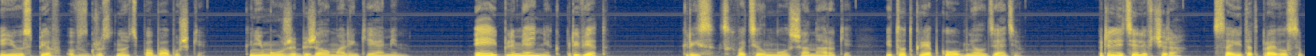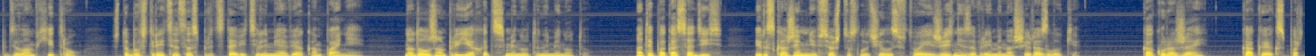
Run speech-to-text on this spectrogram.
и не успев взгрустнуть по бабушке. К нему уже бежал маленький Амин. «Эй, племянник, привет!» Крис схватил малыша на руки, и тот крепко обнял дядю. «Прилетели вчера. Саид отправился по делам в Хитроу, чтобы встретиться с представителями авиакомпании но должен приехать с минуты на минуту. А ты пока садись и расскажи мне все, что случилось в твоей жизни за время нашей разлуки. Как урожай, как экспорт».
